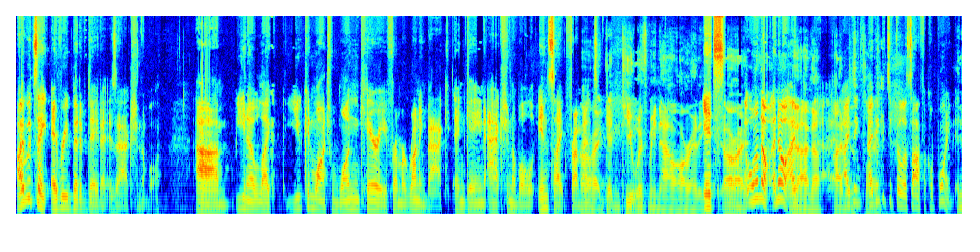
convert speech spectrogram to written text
I would say every bit of data is actionable. Um, you know, like you can watch one carry from a running back and gain actionable insight from it. All right, getting cute with me now already. It's all right. Well, no, no, I, yeah, I, know. I think playing. I think it's a philosophical point yeah.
